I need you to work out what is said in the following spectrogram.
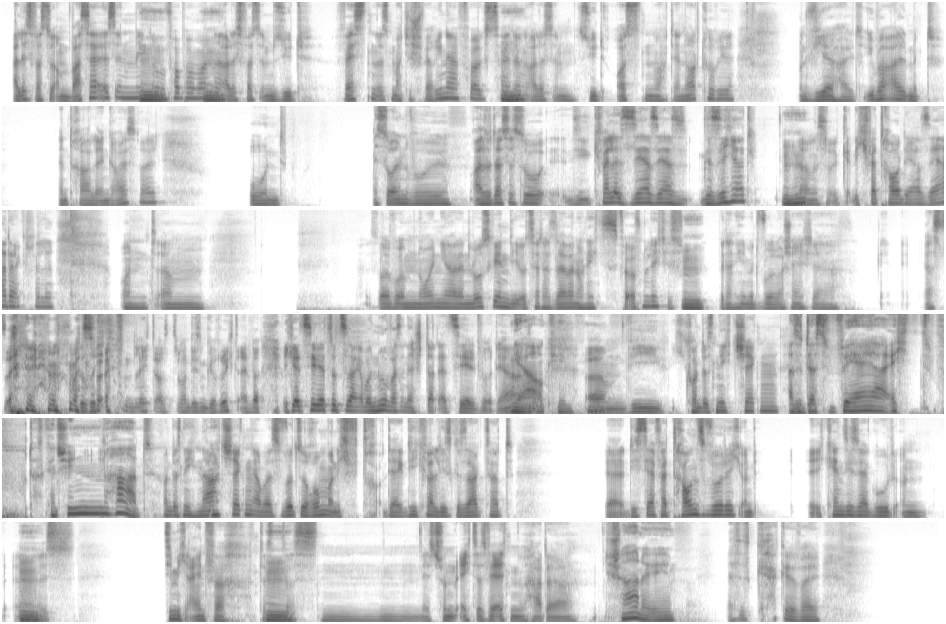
alles, was so am Wasser ist in Mhm. Mecklenburg-Vorpommern, ne? Mhm. alles, was im Südwesten ist, macht die Schweriner Volkszeitung, Mhm. alles im Südosten macht der Nordkurier und wir halt überall mit Zentrale in Greifswald. Und es sollen wohl, also das ist so, die Quelle ist sehr, sehr s- gesichert. Mhm. Ähm, es, ich vertraue der sehr, der Quelle. Und ähm, es soll wohl im neuen Jahr dann losgehen. Die OZ hat selber noch nichts veröffentlicht. Ich Mhm. bin dann hiermit wohl wahrscheinlich der erste, was Gerücht. veröffentlicht aus, von diesem Gerücht einfach. Ich erzähle jetzt sozusagen aber nur, was in der Stadt erzählt wird. Ja, Ja, also, okay. Mhm. ähm, wie, ich konnte es nicht checken, also das wäre ja echt, puh, das ist ganz schön hart. konnte es nicht nachchecken, aber es wird so rum und ich, der, die Quelle, die es gesagt hat, der, die ist sehr vertrauenswürdig und ich kenne sie sehr gut und äh, Mhm. es ziemlich einfach, dass Mhm. das mh, ist schon echt, das wäre echt ein harter. Schade, ey. Das ist kacke, weil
